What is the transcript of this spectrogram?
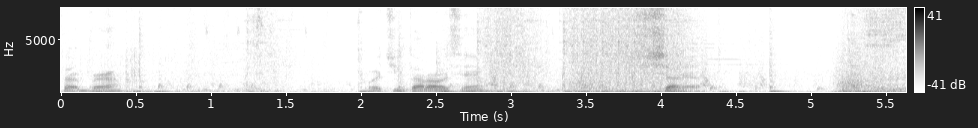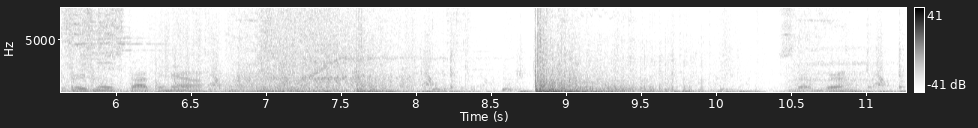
What's up, bro? What, you thought I was him? Shut up. There's no stopping now. What's up, bro?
